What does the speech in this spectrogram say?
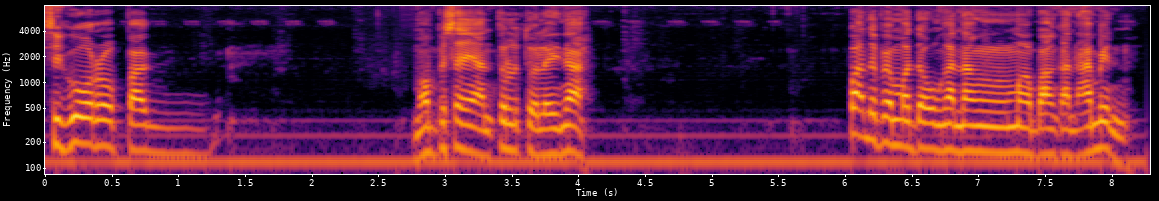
Siguro pag Mampisa yan, tuloy-tuloy na. Paano pa madaungan ng mga bangka namin?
